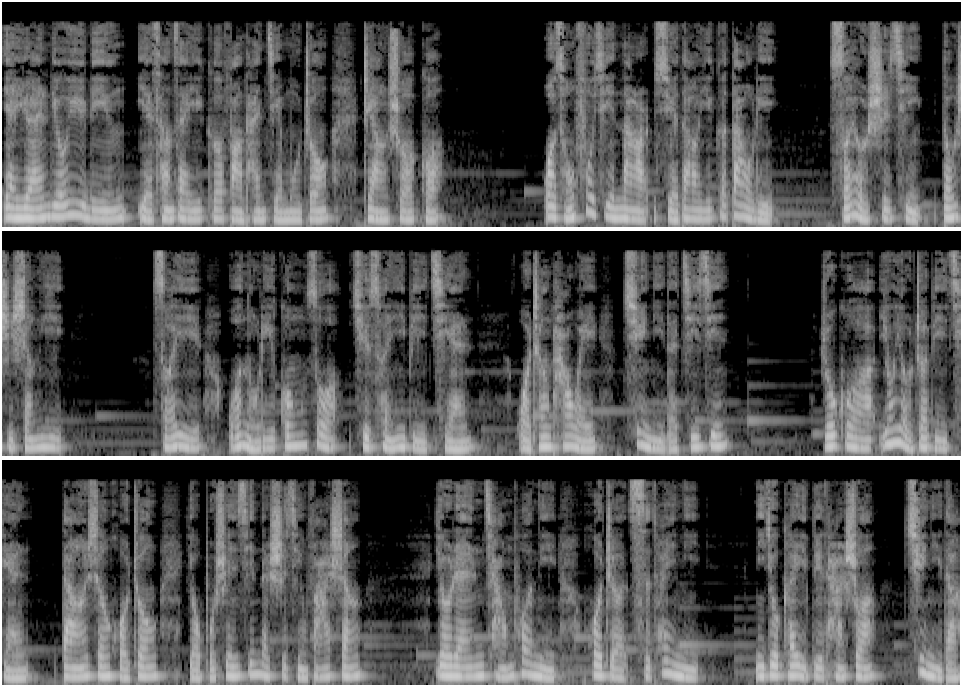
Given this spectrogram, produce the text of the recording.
演员刘玉玲也曾在一个访谈节目中这样说过。我从父亲那儿学到一个道理：所有事情都是生意，所以我努力工作去存一笔钱，我称它为“去你的基金”。如果拥有这笔钱，当生活中有不顺心的事情发生，有人强迫你或者辞退你，你就可以对他说：“去你的！”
